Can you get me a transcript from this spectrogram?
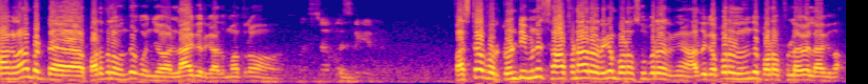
பார்க்கலாம் பட் படத்தில் வந்து கொஞ்சம் லேக் இருக்குது அது மாத்திரம் ஃபர்ஸ்ட் ஆஃப் ஒரு twenty minutes half an hour வரைக்கும் படம் சூப்பராக இருக்குங்க. அதுக்கப்புறம் இருந்து படம் ஃபுல்லாகவே லேக் தான்.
